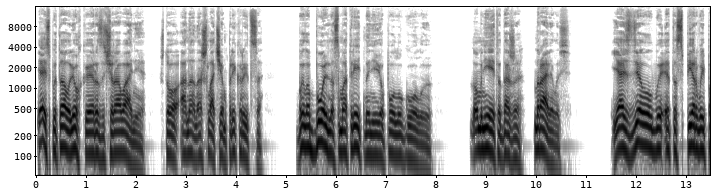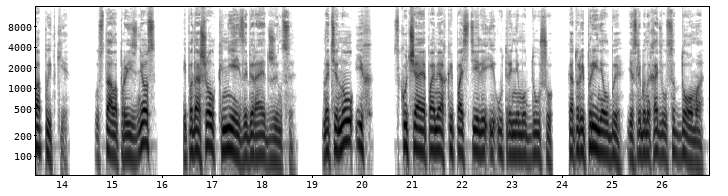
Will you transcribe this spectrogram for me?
Я испытал легкое разочарование, что она нашла чем прикрыться. Было больно смотреть на нее полуголую. Но мне это даже нравилось. Я сделал бы это с первой попытки, — устало произнес и подошел к ней, забирая джинсы. Натянул их, скучая по мягкой постели и утреннему душу, который принял бы, если бы находился дома —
